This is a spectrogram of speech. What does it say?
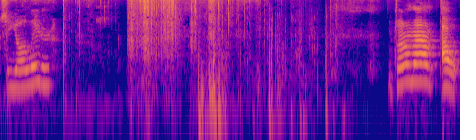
see y'all later. Gentleman out.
